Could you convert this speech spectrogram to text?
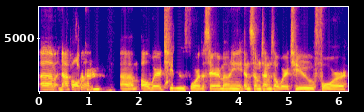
um not all the time. Um, I'll wear two for the ceremony, and sometimes I'll wear two for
